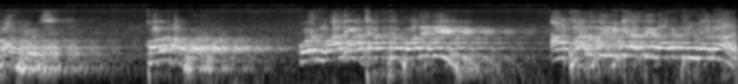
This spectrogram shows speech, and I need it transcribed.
পার হয়েছে। কলমা পড়া। ওর মালিক জানতে বলেনি আঠারো দিন কাজে রাত্রিবেলায়?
